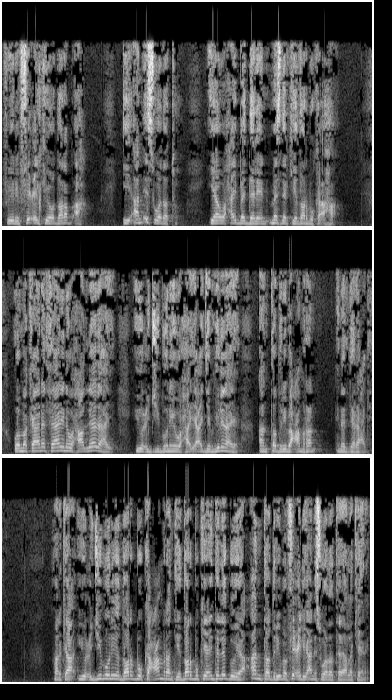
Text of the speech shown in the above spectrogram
Fiiri ficilkii oo darab ah iyo an is wadato yaa waxay bedeleen masdarkii darbu ka ahaa wa makaana thaanina waxaad leedahay yucjibunii waxaa i cajabgelinaya an tadriba camran inaad garaacdid. Marka yucjibunii darbuka camranti darbukia inta la gooyaa an tadriba ficli an iswadatay ala keenay.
